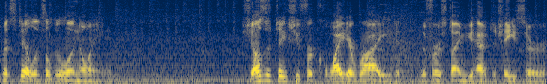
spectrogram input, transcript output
But still, it's a little annoying. She also takes you for quite a ride the first time you have to chase her.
